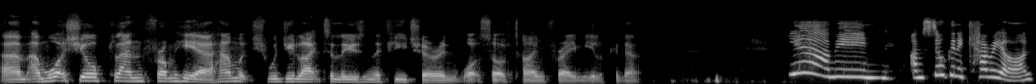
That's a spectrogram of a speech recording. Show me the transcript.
Um, and what's your plan from here? How much would you like to lose in the future and what sort of time frame are you looking at? Yeah, I mean, I'm still going to carry on.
